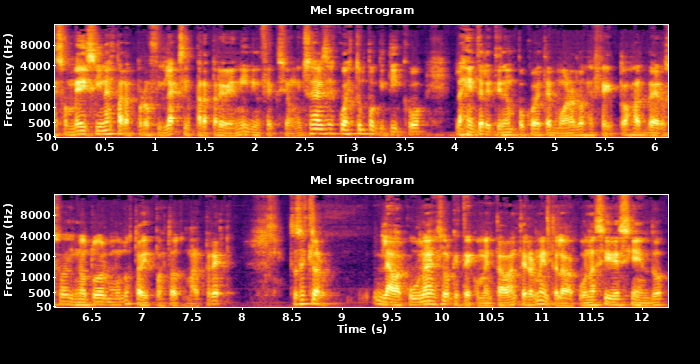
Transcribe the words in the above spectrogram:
son medicinas para profilaxis, para prevenir infección. Entonces a veces cuesta un poquitico, la gente le tiene un poco de temor a los efectos adversos y no todo el mundo está dispuesto a tomar PrEP. Entonces, claro, la vacuna es lo que te comentaba anteriormente, la vacuna sigue siendo,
